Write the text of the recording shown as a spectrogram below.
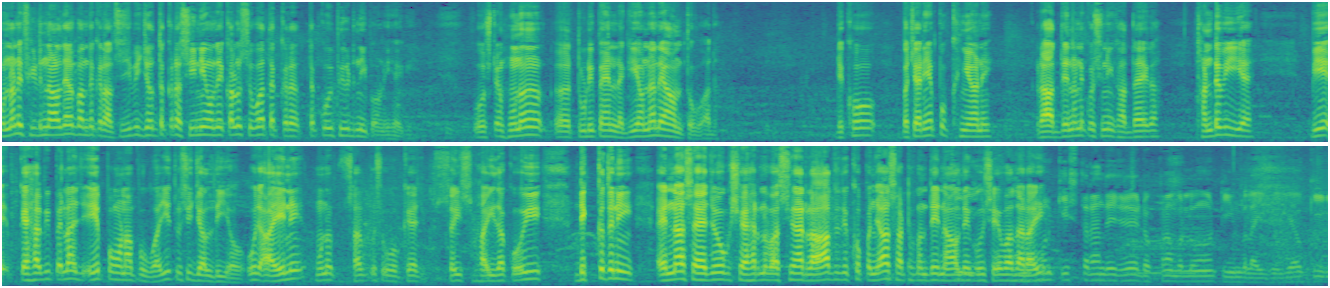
ਉਹਨਾਂ ਨੇ ਫੀਡ ਨਾਲ ਦੇ ਨਾਲ ਬੰਦ ਕਰਾਤੀ ਸੀ ਵੀ ਜਦੋਂ ਤੱਕ ਅਸੀਂ ਨਹੀਂ ਆਉਂਦੇ ਕੱਲ ਸਵੇਰ ਤੱਕ ਤੱਕ ਕੋਈ ਫੀਡ ਨਹੀਂ ਪਾਉਣੀ ਹੈਗੀ। ਉਸ ਟਾਈਮ ਹੁਣ ਅ, ਤੂੜੀ ਪੈਣ ਲੱਗੀ ਆ ਉਹਨਾਂ ਦੇ ਆਉਣ ਤੋਂ ਬਾਅਦ। ਦੇਖੋ ਵਿਚਾਰੀਆਂ ਭੁੱਖੀਆਂ ਨੇ ਰਾਤ ਦੇ ਇਹਨਾਂ ਨੇ ਕੁਝ ਨਹੀਂ ਖਾਦਾ ਹੈਗਾ। ਠੰਡ ਵੀ ਹੈ। ਵੀ ਇਹ ਕਿਹਾ ਵੀ ਪਹਿਲਾਂ ਇਹ ਪਾਉਣਾ ਪਊਗਾ ਜੀ ਤੁਸੀਂ ਜਲਦੀ ਆਓ। ਉਹ ਆਏ ਨੇ ਹੁਣ ਸਭ ਕੁਝ ਹੋ ਗਿਆ ਸਹੀ ਸਫ਼ਾਈ ਦਾ ਕੋਈ ਦਿੱਕਤ ਨਹੀਂ। ਇੰਨਾ ਸਹਿਯੋਗ ਸ਼ਹਿਰ ਨਿਵਾਸੀਆਂ। ਰਾਤ ਦੇਖੋ 50 60 ਬੰਦੇ ਨਾਲ ਦੇ ਕੋਈ ਸੇਵਾਦਾਰ ਆਏ। ਹੁਣ ਕਿਸ ਤਰ੍ਹਾਂ ਦੇ ਜਿਹੜੇ ਡਾਕਟਰਾਂ ਵੱਲੋਂ ਟੀਮ ਬੁਲਾਈ ਗਈ ਹੈ ਉਹ ਕੀ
